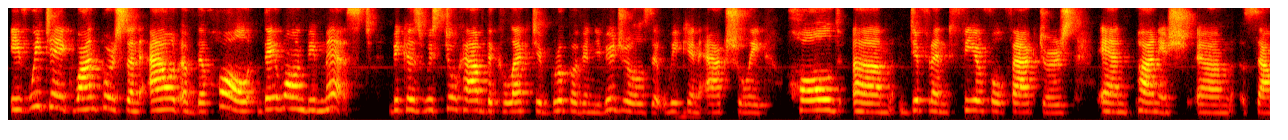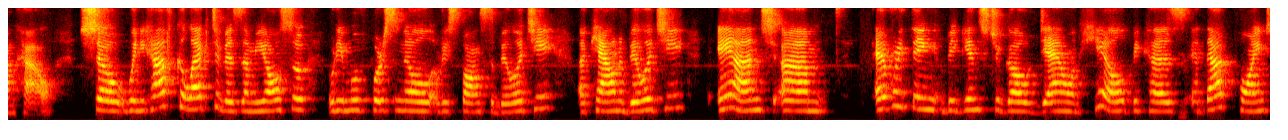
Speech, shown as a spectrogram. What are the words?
if we take one person out of the whole they won't be missed because we still have the collective group of individuals that we can actually hold um, different fearful factors and punish um, somehow. So when you have collectivism, you also remove personal responsibility, accountability, and um, everything begins to go downhill because at that point,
